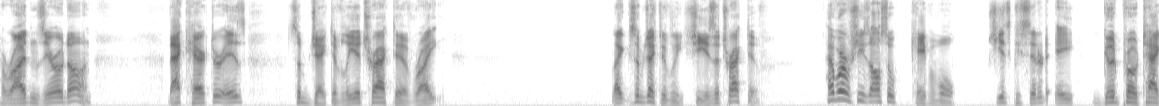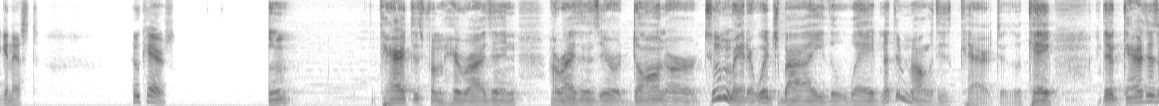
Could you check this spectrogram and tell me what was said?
Horizon Zero Dawn. That character is subjectively attractive, right? Like, subjectively, she is attractive. However, she's also capable. She is considered a good protagonist. Who cares? characters from Horizon, Horizon Zero Dawn, or Tomb Raider, which, by the way, nothing wrong with these characters, okay? Their characters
